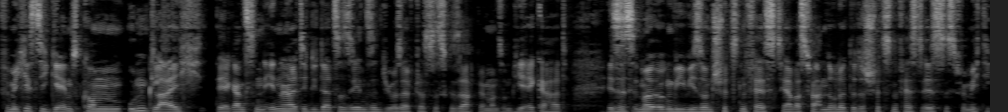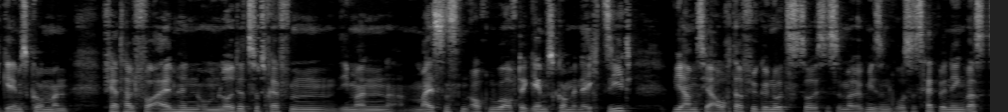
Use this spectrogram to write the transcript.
für mich ist die Gamescom ungleich der ganzen Inhalte, die da zu sehen sind. Josef, du hast es gesagt, wenn man es um die Ecke hat, ist es immer irgendwie wie so ein Schützenfest. Ja, was für andere Leute das Schützenfest ist, ist für mich die Gamescom. Man fährt halt vor allem hin, um Leute zu treffen, die man meistens auch nur auf der Gamescom in echt sieht. Wir haben es ja auch dafür genutzt. So ist es immer irgendwie so ein großes Happening, was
